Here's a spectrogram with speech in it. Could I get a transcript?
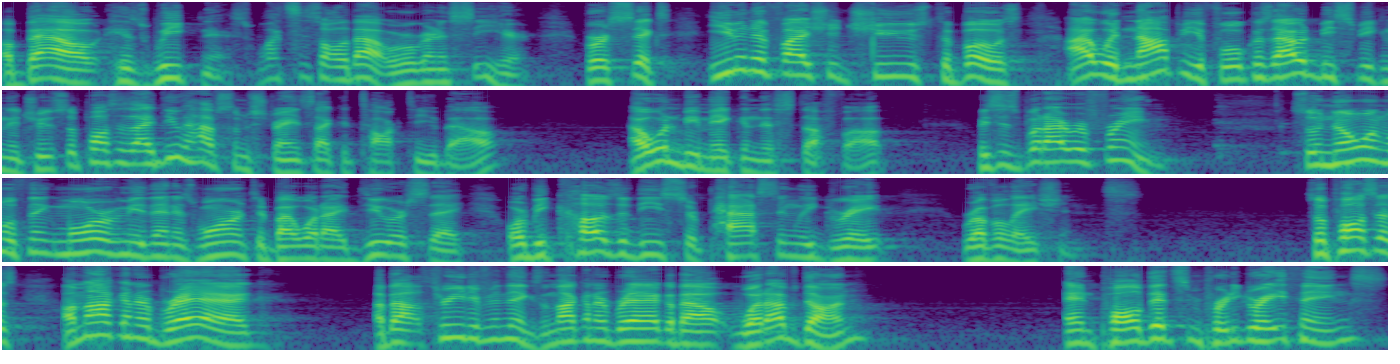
about his weakness. What's this all about? We're going to see here. Verse 6 Even if I should choose to boast, I would not be a fool because I would be speaking the truth. So Paul says, I do have some strengths I could talk to you about. I wouldn't be making this stuff up. He says, But I refrain. So no one will think more of me than is warranted by what I do or say, or because of these surpassingly great revelations. So Paul says, I'm not going to brag about three different things. I'm not going to brag about what I've done. And Paul did some pretty great things.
